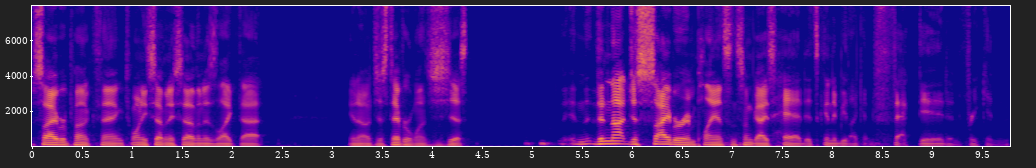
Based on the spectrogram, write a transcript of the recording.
cyberpunk thing 2077 is like that. You know, just everyone's just they're not just cyber implants in some guy's head. It's going to be like infected and freaking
